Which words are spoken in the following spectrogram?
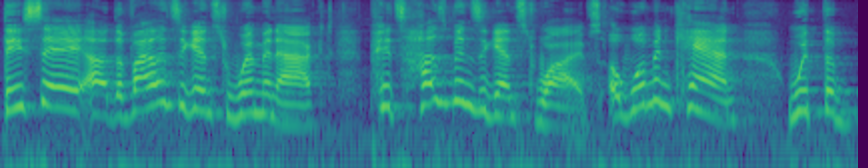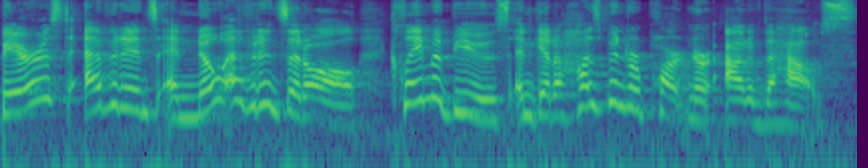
They say uh, the Violence Against Women Act pits husbands against wives. A woman can, with the barest evidence and no evidence at all, claim abuse and get a husband or partner out of the house.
